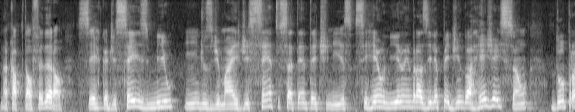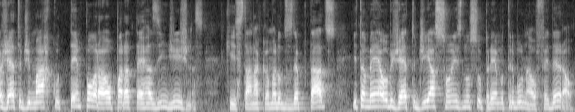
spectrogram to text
na capital federal. Cerca de 6 mil índios de mais de 170 etnias se reuniram em Brasília pedindo a rejeição do projeto de marco temporal para terras indígenas, que está na Câmara dos Deputados e também é objeto de ações no Supremo Tribunal Federal.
